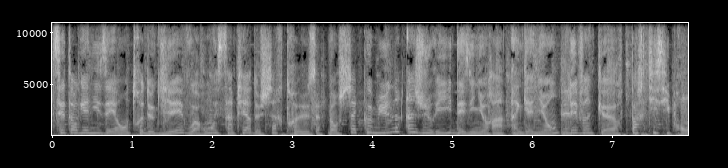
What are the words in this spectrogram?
C'est organisé entre de Voiron et Saint-Pierre de Chartreuse. Dans chaque commune, un jury désignera un gagnant. Les vainqueurs participeront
